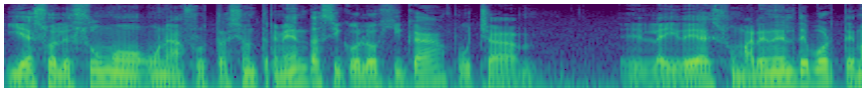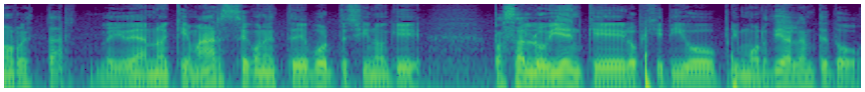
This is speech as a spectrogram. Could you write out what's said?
y eso le sumo una frustración tremenda psicológica, pucha, eh, la idea es sumar en el deporte, no restar. La idea no es quemarse con este deporte, sino que pasarlo bien, que es el objetivo primordial ante todo.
